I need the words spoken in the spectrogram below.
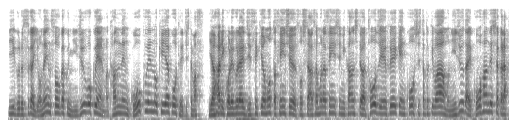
イーグルスが4年総額20億円、まあ、単年5億円の契約を提示してます。やはりこれぐらい実績を持った選手、そして浅村選手に関しては当時 FA 権行使した時はもう20代後半でしたから、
